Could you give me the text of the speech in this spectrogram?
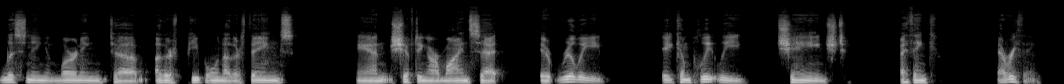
listening and learning to other people and other things and shifting our mindset, it really, it completely changed, I think, everything.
